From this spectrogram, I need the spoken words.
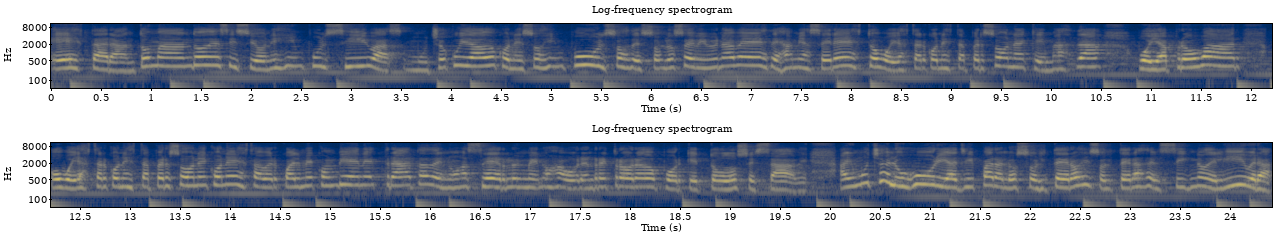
estarán tomando decisiones impulsivas. Mucho cuidado con esos impulsos de solo se vive una vez, déjame hacer esto, voy a estar con esta persona, ¿qué más da? Voy a probar o voy a estar con esta persona y con esta, a ver cuál me conviene. Trata de no hacerlo y menos ahora en retrógrado porque todo se sabe. Hay mucha lujuria allí para los solteros y solteras del signo de Libra.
